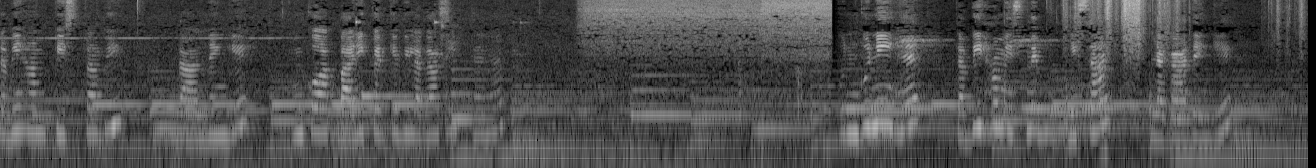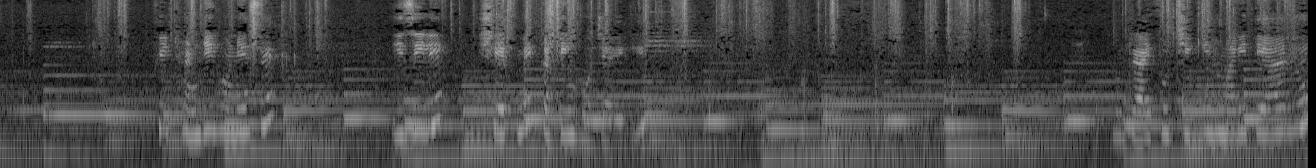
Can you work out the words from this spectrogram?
तभी हम पिस्ता भी डाल देंगे। उनको आप बारीक करके भी लगा सकते हैं। गुनगुनी है, तभी हम इसमें निशान लगा देंगे। फिर ठंडी होने से इजीली शेप में कटिंग हो जाएगी। ड्राई फ्रूट चिक्की हमारी तैयार है।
